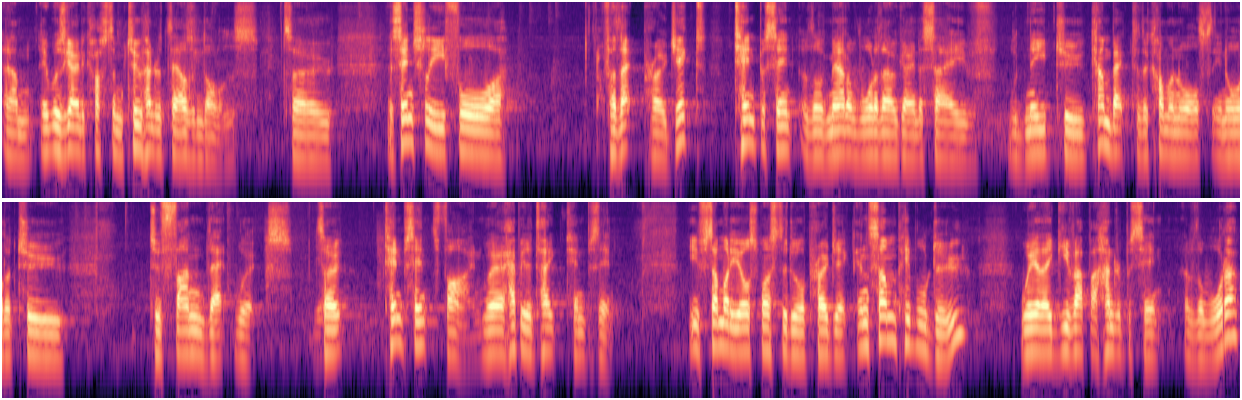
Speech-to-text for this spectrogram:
Um, it was going to cost them $200,000. So essentially for, for that project, 10% of the amount of water they were going to save would need to come back to the Commonwealth in order to, to fund that works. So 10% is fine. We're happy to take 10%. If somebody else wants to do a project, and some people do, where they give up 100% of the water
